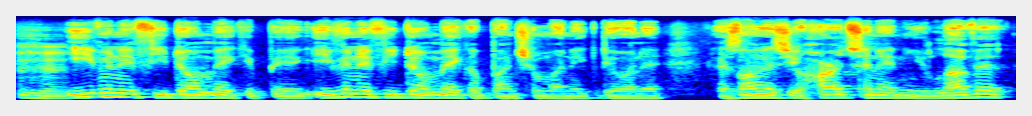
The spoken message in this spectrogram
Mm-hmm. Even if you don't make it big, even if you don't make a bunch of money doing it, as long as your heart's in it and you love it,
